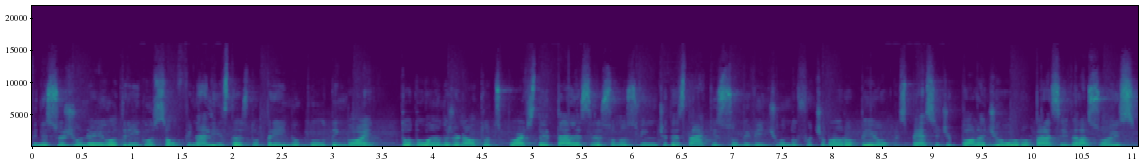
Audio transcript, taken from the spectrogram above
Vinícius Júnior e Rodrigo são finalistas do prêmio Golden Boy. Todo ano o jornal Tudo Sports da Itália seleciona os 20 destaques sub-21 do futebol europeu, espécie de bola de ouro para as revelações.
